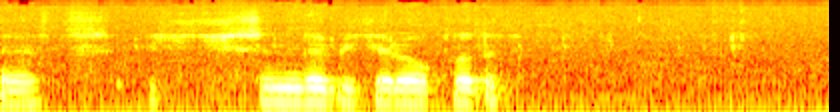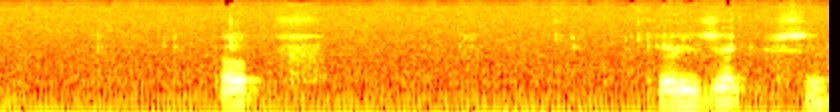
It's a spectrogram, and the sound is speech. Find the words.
Evet. ikisini de bir kere okladık. Hop. Gelecek misin?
